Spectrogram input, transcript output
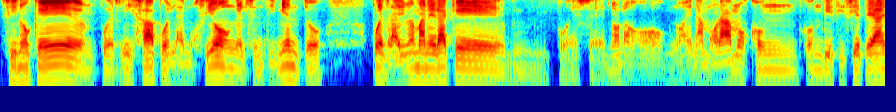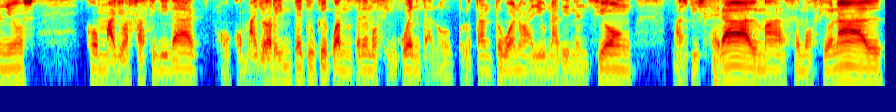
sino que pues rija pues la emoción, el sentimiento, pues de la misma manera que pues eh, no, nos enamoramos con, con 17 años con mayor facilidad o con mayor ímpetu que cuando tenemos 50, ¿no? Por lo tanto, bueno, hay una dimensión más visceral, más emocional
